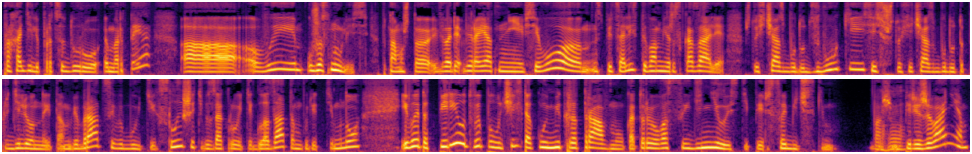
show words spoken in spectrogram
проходили процедуру МРТ, а, вы ужаснулись, потому что, вероятнее всего, специалисты вам не рассказали, что сейчас будут звуки, что сейчас будут определенные там вибрации, вы будете их слышать, вы закроете глаза, там будет темно. И в этот период вы получили такую микротравму, которая у вас соединилась теперь с фобическим вашим uh-huh. переживаниям.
